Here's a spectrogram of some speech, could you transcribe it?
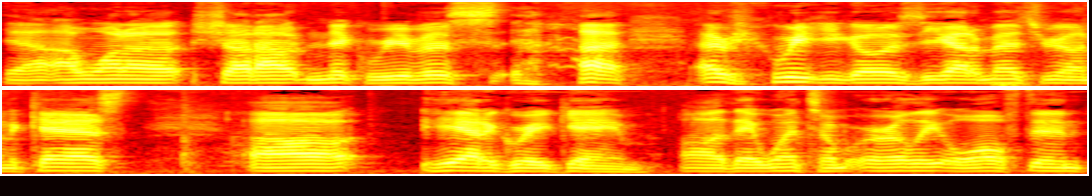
Yeah, I want to shout out Nick Rivas. Every week he goes, "You got to mention me on the cast." Uh, he had a great game. Uh, they went to him early, often,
